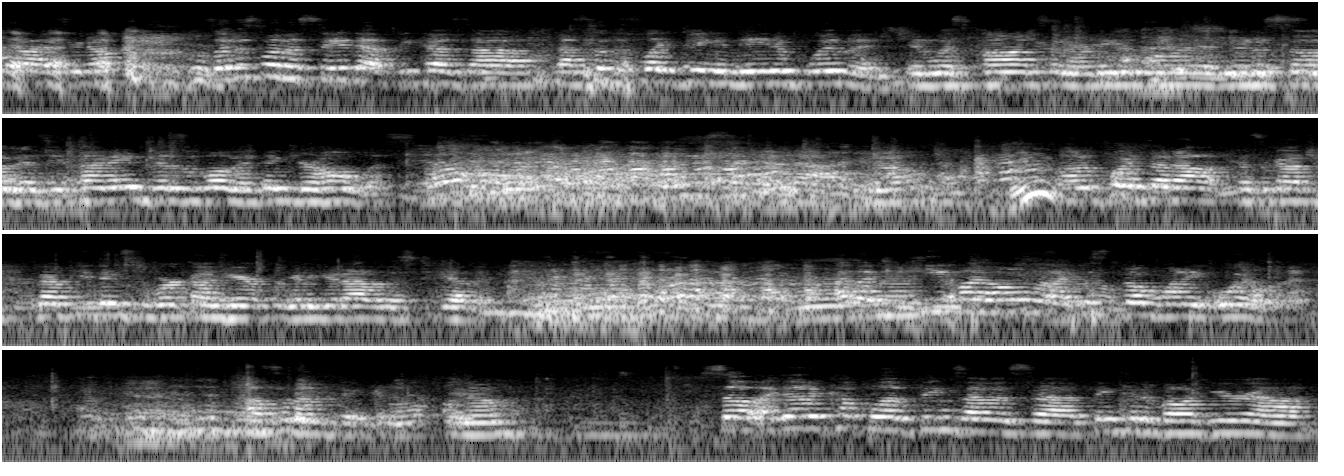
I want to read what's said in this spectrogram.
guys, you know? So I just want to say that because uh, that's what it's like being a native woman in Wisconsin or native woman in Minnesota. is You're kind of invisible and they think you're homeless. I'm just saying that, you know? I want to point that out because I've got, got a few things to work on here if we're going to get out of this together. I like to keep my home, but I just don't want any oil in it. That's what I'm thinking, you know? So I got a couple of things I was uh, thinking about here. Uh,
